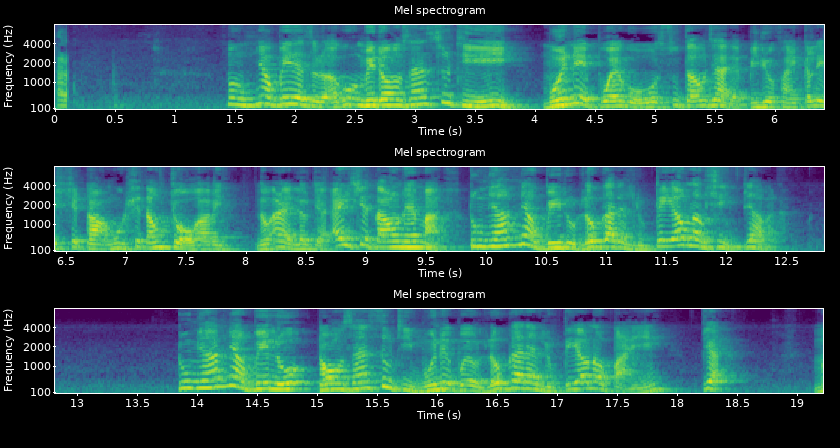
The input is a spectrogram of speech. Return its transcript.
အဲ့မဟုတ်မြောက်ပေးတယ်ဆိုတော့အခုအမေတော်ဆန်းစုကြည်မွေးနေ့ပွဲကိုဆူတောင်းကြတယ်ဗီဒီယိုဖိုင်ကလစ်8000အခု8000ကျော်သွားပြီနော်အဲ့ဒါလောက်ကြအဲ့8000ထဲမှာသူများမြောက်ပေးလို့လောက်ကြတဲ့လူတယောက်လောက်ရှိရင်ပြပါလားသူများမြောက်ပေးလို့ဒေါန်ဆန်းစုကြည်မွေးနေ့ပွဲကိုလောက်ကြတဲ့လူတယောက်လောက်ပါရင်ပြ မ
